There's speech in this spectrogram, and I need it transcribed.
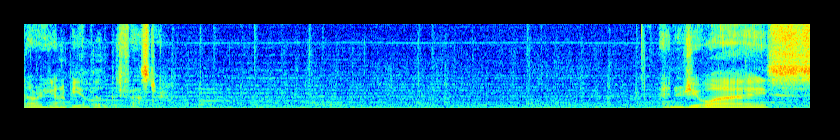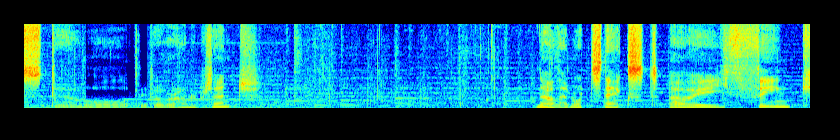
Now we're gonna be a little bit faster. Energy wise, still a bit over 100%. Now then, what's next? I think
